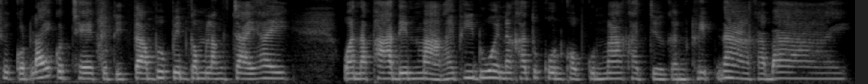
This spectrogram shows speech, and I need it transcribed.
ช่วยกดไลค์ กดแชร์ กดติดตามเพื่อเป็นกำลังใจให้ วรรณภาเดนมาร์กให้พี่ด้วยนะคะ ทุกคนขอบคุณมากค่ะ เจอกันคลิปหน้าค่ะบาย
